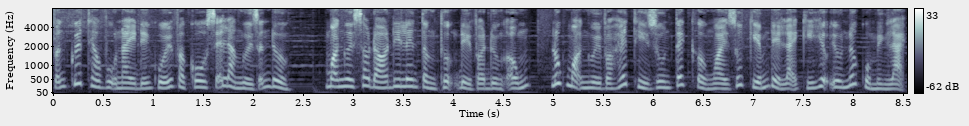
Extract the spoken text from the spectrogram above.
vẫn quyết theo vụ này đến cuối và cô sẽ là người dẫn đường. Mọi người sau đó đi lên tầng thượng để vào đường ống, lúc mọi người vào hết thì Jun Tek ở ngoài rút kiếm để lại ký hiệu yêu nước của mình lại.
